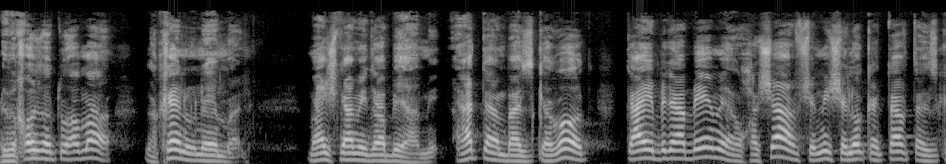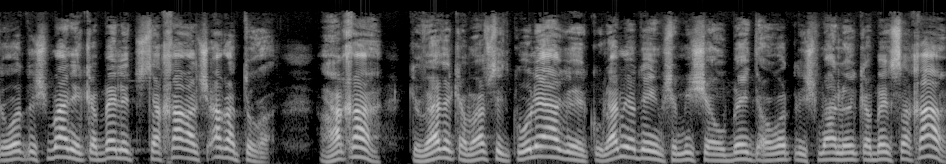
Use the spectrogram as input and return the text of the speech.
ובכל זאת הוא אמר, לכן הוא נאמן. מה ישנה מדרבי עמי? הטעם באזכרות, תאי בדרבי ימי, הוא חשב שמי שלא כתב את האזכרות לשמן יקבל את שכר על שאר התורה. אחא, כבד דקמפסיד כולי אגרי, כולם יודעים שמי שעובד אורות לשמן לא יקבל שכר.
